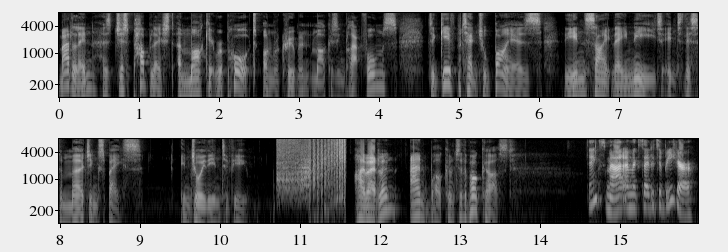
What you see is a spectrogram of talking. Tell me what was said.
Madeline has just published a market report on recruitment marketing platforms to give potential buyers the insight they need into this emerging space. Enjoy the interview. Hi, Madeline, and welcome to the podcast. Thanks, Matt. I'm excited to be here.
